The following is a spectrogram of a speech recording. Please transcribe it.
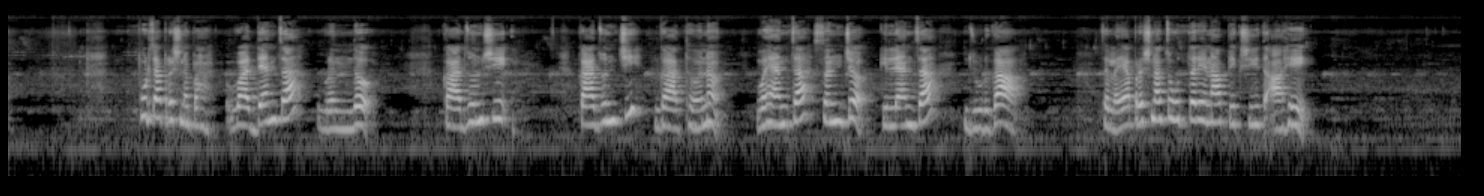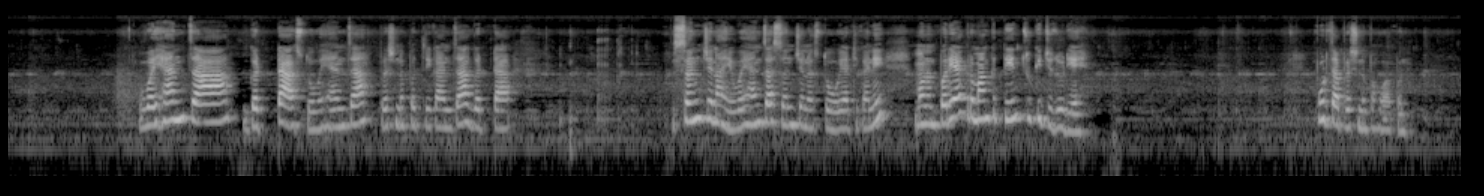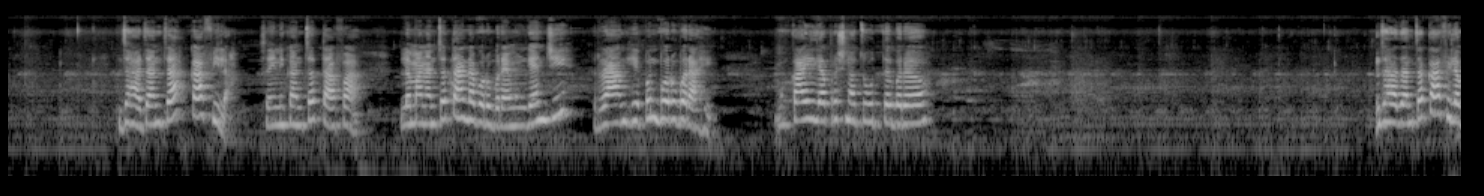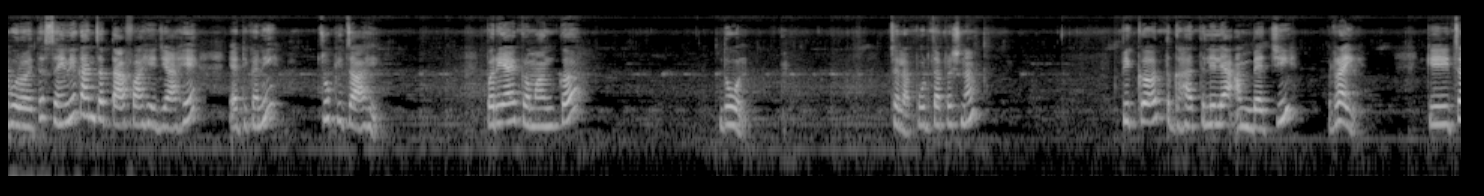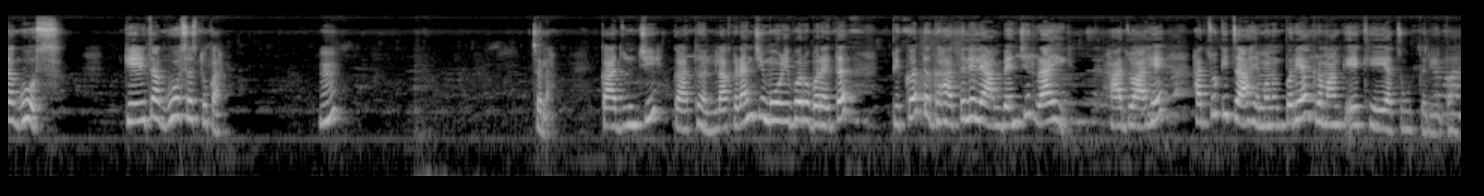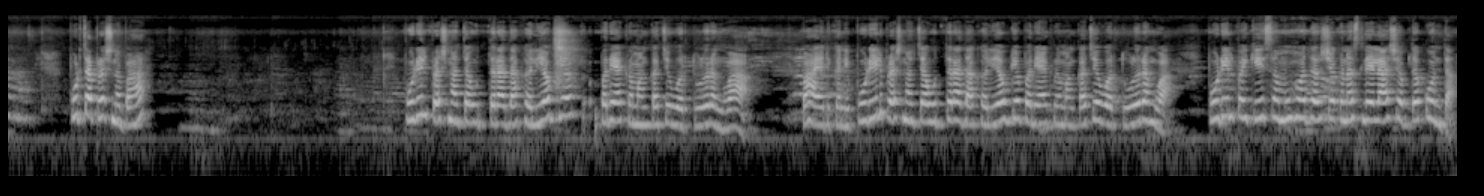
पुढचा प्रश्न पहा. वाद्यांचा वृंद काजूंशी काजूंची गाथन. वह्यांचा संच किल्ल्यांचा जुडगा. चला या प्रश्नाचं उत्तर येणं अपेक्षित आहे. वह्यांचा गट्टा असतो. वह्यांचा प्रश्नपत्रिकांचा गट्टा. संच नाही वह्यांचा संच नसतो या ठिकाणी. म्हणून पर्याय क्रमांक तीन चुकीची जोडी आहे. पुढचा प्रश्न पाहू आपण. जहाजांचा काफिला सैनिकांचा ताफा लमानांचा तांडा बरोबर आहे. मुंग्यांची रांग हे पण बरोबर आहे. मग काय येईल या प्रश्नाचं उत्तर बरं? जहाजांचा काफिला बरोबर आहे तर सैनिकांचा ताफा हे जे आहे या ठिकाणी चुकीचं आहे. पर्याय क्रमांक दोन. चला पुढचा प्रश्न. पिकत घातलेल्या आंब्याची राई केळीचा घोस केळीचा घोस असतो का? चला. काजूंची गाथन लाकडांची मोळी बरोबर आहे तर पिकत घातलेल्या आंब्यांची राई. हा जो आहे हा चुकीचा आहे म्हणून पर्याय क्रमांक एक हे याचं उत्तर येईल पहा. पुढचा प्रश्न पहा. पुढील प्रश्नाच्या उत्तरादाखल योग्य पर्याय क्रमांकाचे वर्तुळ रंगवा. पहा या ठिकाणी पुढील प्रश्नाच्या उत्तरादाखल योग्य पर्याय क्रमांकाचे वर्तुळ रंगवा. पुढीलपैकी समूहदर्शक नसलेला शब्द कोणता?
